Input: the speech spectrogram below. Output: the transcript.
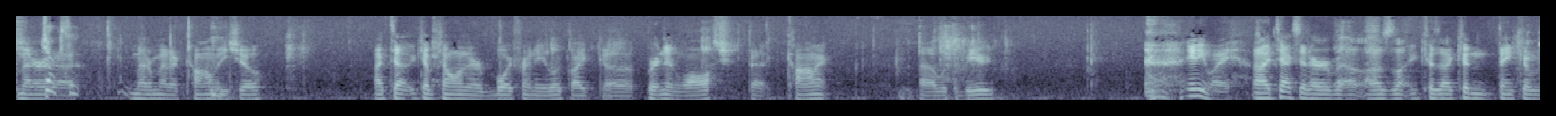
Met her, uh, Josie. met them at a comedy show. I te- kept telling her boyfriend he looked like uh, Brendon Walsh, that comic uh, with the beard. anyway, I texted her about. I was like, because I couldn't think of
